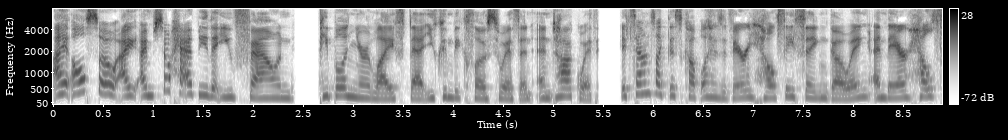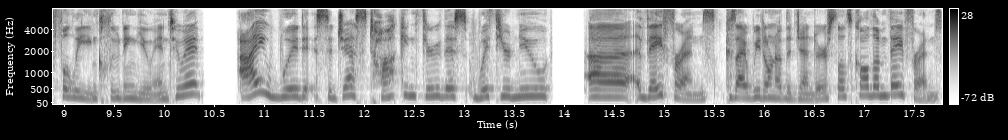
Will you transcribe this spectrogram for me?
I also, I, I'm so happy that you found people in your life that you can be close with and, and talk with. It sounds like this couple has a very healthy thing going and they are healthfully including you into it. I would suggest talking through this with your new uh, they friends, because I we don't know the genders, so let's call them they friends.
